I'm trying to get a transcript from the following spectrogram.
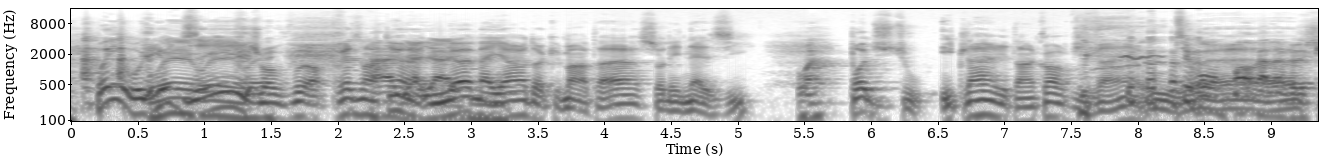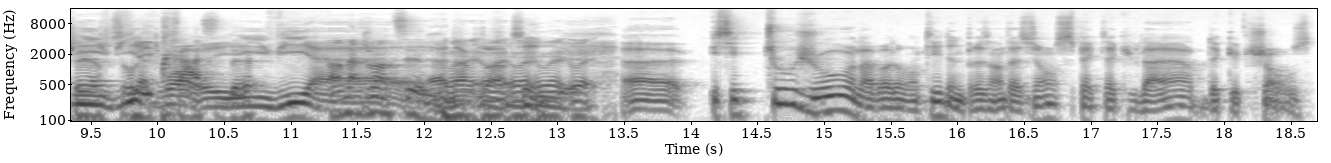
oui, au lieu de dire, je vais vous représenter le meilleur documentaire sur les nazis. Ouais. Pas du tout. Hitler est encore vivant. puis on part à la euh, recherche il vit à il vit en Argentine. En Argentine. Euh, et c'est toujours la volonté d'une présentation spectaculaire de quelque chose,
